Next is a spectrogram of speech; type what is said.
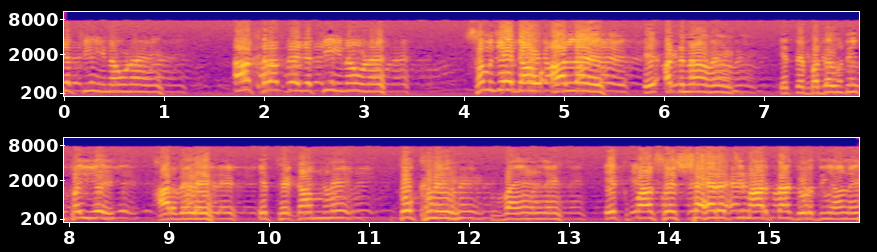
یقین آنا ہے، آخرت دے یقین آنا ہے۔ سمجھے گا وہ اے ادنا میں اتنے بدلتی پی ہے۔ ہر ویلے اتے کام نے، دکھ نے، وین نے، ایک پاسے شہر عمارت جڑدیا نے۔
